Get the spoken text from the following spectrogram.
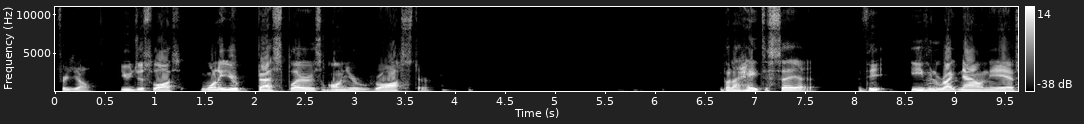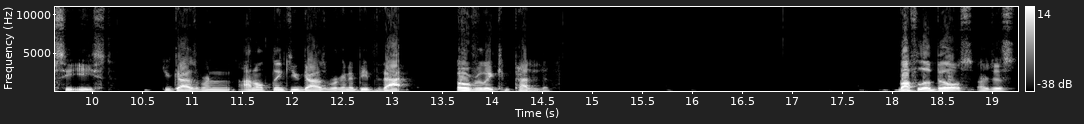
for y'all. You just lost one of your best players on your roster. But I hate to say it, the even right now in the AFC East, you guys were I don't think you guys were going to be that overly competitive. Buffalo Bills are just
